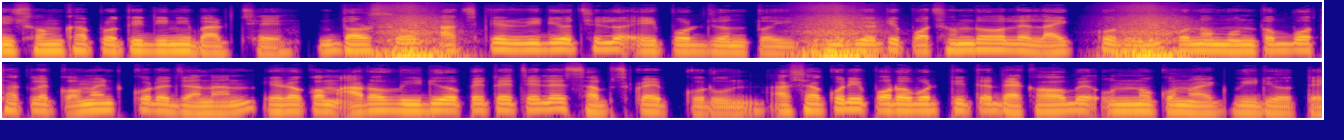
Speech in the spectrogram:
এই সংখ্যা প্রতিদিনই বাড়ছে। দর্শক, আজকের ভিডিও ছিল এই পর্যন্তই। ভিডিওটি পছন্দ হলে লাইক করুন, কোনো মন্তব্য থাকলে কমেন্ট করে জানান। এরকম আরও ভিডিও পেতে চাইলে সাবস্ক্রাইব করুন। আশা করি পরবর্তীতে দেখা হবে অন্য কোনো এক ভিডিওতে।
